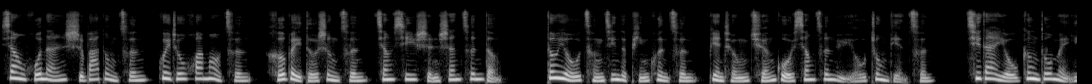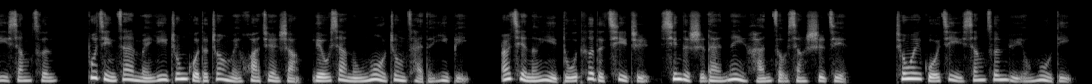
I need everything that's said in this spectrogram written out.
像湖南十八洞村、贵州花茂村、河北德胜村、江西神山村等。都由曾经的贫困村变成全国乡村旅游重点村，期待有更多美丽乡村，不仅在美丽中国的壮美画卷上留下浓墨重彩的一笔，而且能以独特的气质、新的时代内涵走向世界，成为国际乡村旅游目的，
